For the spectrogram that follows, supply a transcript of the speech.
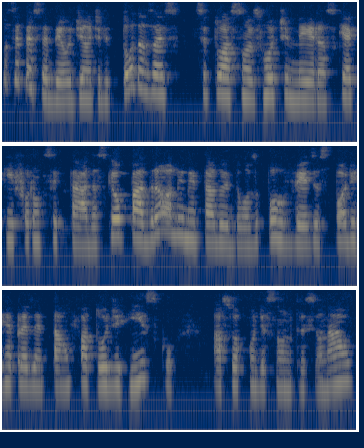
Você percebeu, diante de todas as situações rotineiras que aqui foram citadas, que o padrão alimentar do idoso, por vezes, pode representar um fator de risco à sua condição nutricional?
